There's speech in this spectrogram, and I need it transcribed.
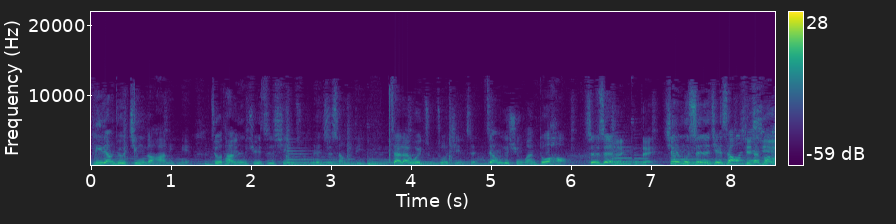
力量就会进入到他里面，最后他能觉知信主，认识上帝，再来为主做见证，这样的一个循环多好，是不是？对对，谢谢牧师人的介绍，谢太棒了，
